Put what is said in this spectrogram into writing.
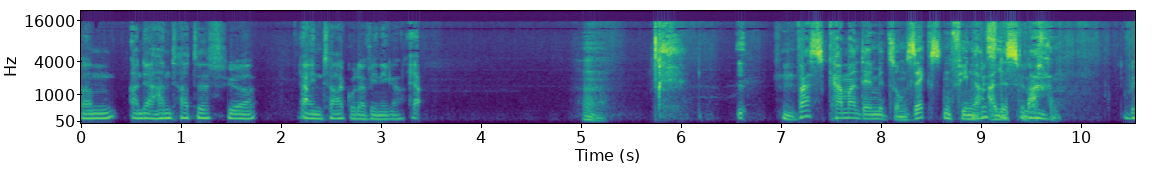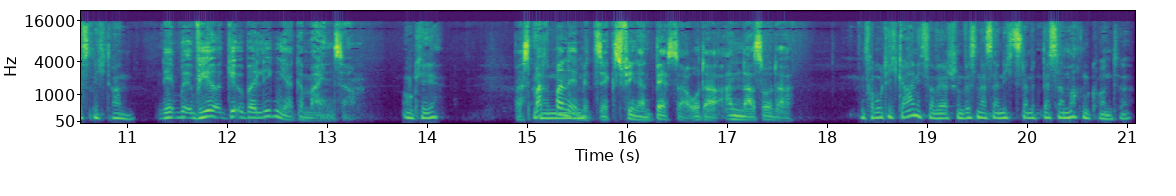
ähm, an der Hand hatte für einen Tag oder weniger. Ja. Was kann man denn mit so einem sechsten Finger alles machen? Du bist nicht dran. Nee, wir ge- überlegen ja gemeinsam. Okay. Was macht man Ähm. denn mit sechs Fingern besser oder anders oder? Vermutlich gar nichts, weil wir ja schon wissen, dass er nichts damit besser machen konnte.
